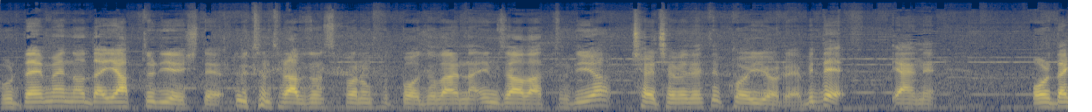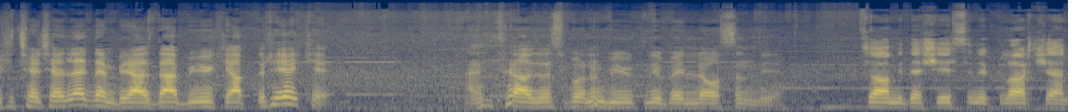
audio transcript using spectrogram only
Burada hemen o da yaptırıyor işte. Bütün Trabzonspor'un futbolcularına imzalattırıyor. Çerçeveletip koyuyor oraya. Bir de yani oradaki çerçevelerden biraz daha büyük yaptırıyor ki. Hani Trabzonspor'un büyüklüğü belli olsun diye. Camide şeysini kılarken,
